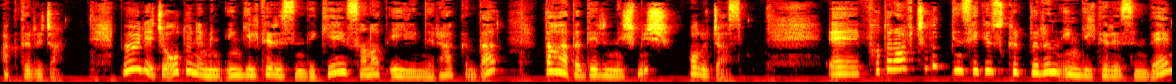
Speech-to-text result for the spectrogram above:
aktaracağım. Böylece o dönemin İngiltere'sindeki sanat eğilimleri hakkında daha da derinleşmiş olacağız. E, fotoğrafçılık 1840'ların İngiltere'sinde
